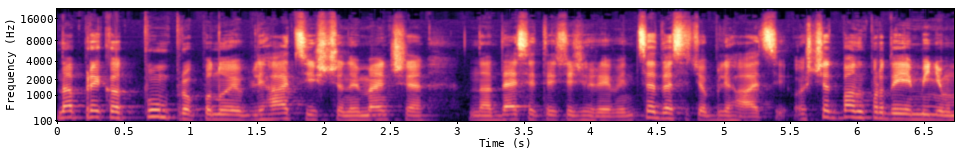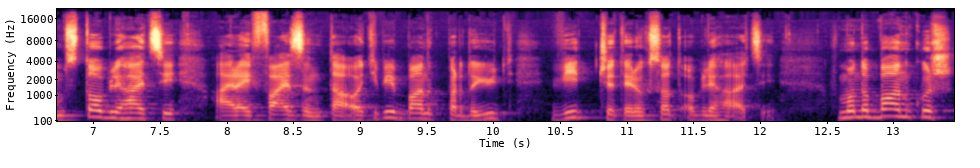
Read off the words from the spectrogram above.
Наприклад, ПУМ пропонує облігації щонайменше на 10 тисяч гривень. Це 10 облігацій. Ощадбанк продає мінімум 100 облігацій, а Райфайзен та OTP банк продають від 400 облігацій. В Монобанку ж,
